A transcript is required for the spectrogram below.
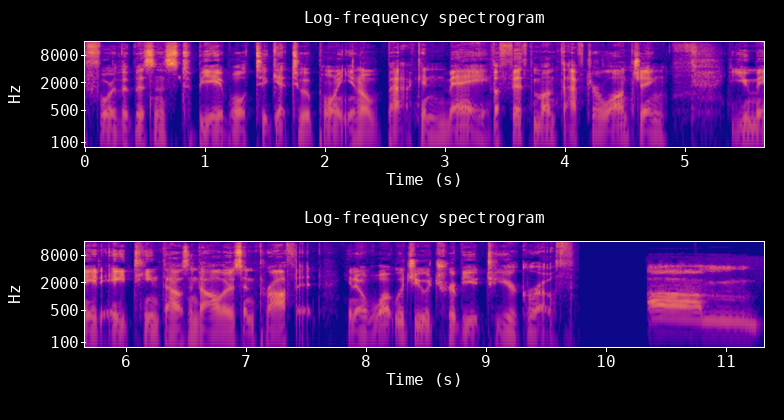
for the business to be able to get to a point. You know, back in May, the fifth month after launching, you made $18,000 in profit. You know, what would you attribute to your growth? Um,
